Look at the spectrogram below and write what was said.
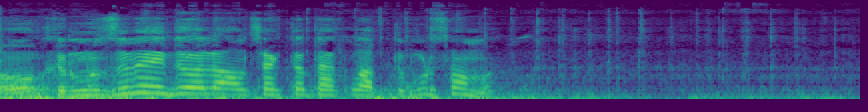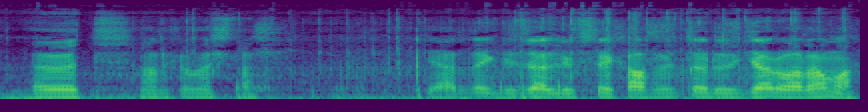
O kırmızı neydi öyle alçakta taklattı Bursa mı? Evet arkadaşlar. Yerde güzel yüksek hafif de rüzgar var ama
